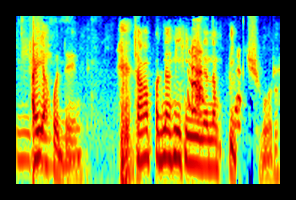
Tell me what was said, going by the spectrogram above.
meeting. Ay, ako din. Tsaka pag nanghihingi na ng picture.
